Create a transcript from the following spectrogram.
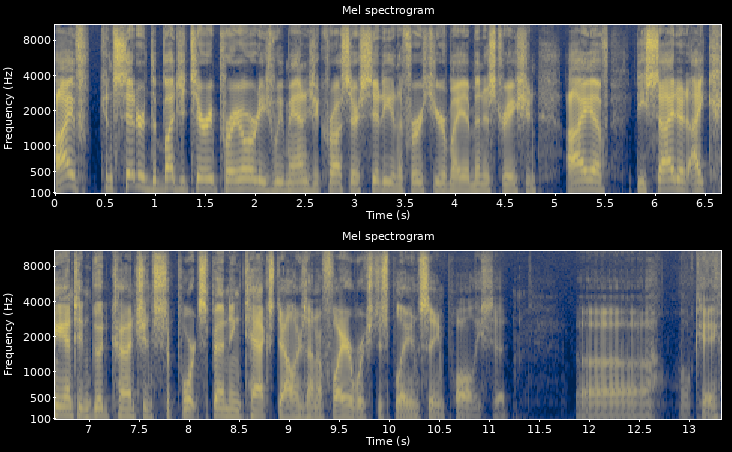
I've considered the budgetary priorities we manage across our city in the first year of my administration. I have decided I can't, in good conscience, support spending tax dollars on a fireworks display in St. Paul, he said. Uh, okay.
